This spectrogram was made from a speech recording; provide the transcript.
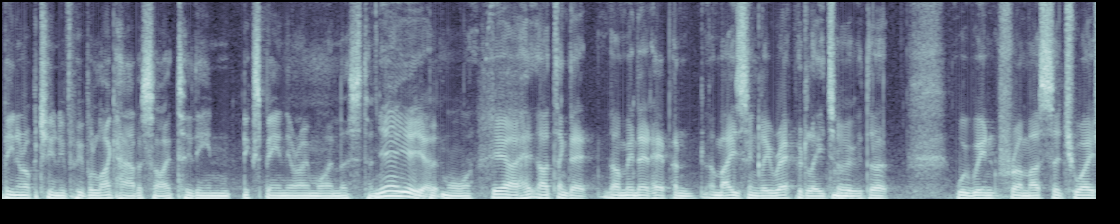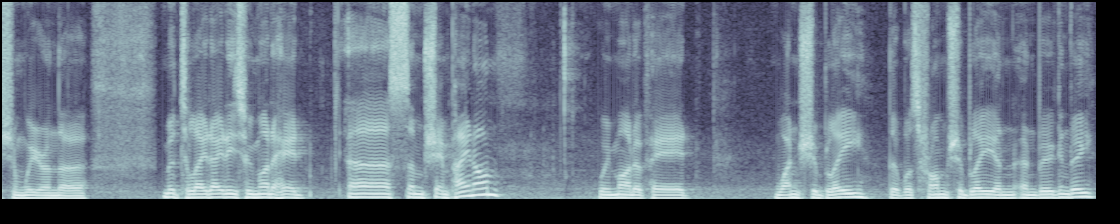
been an opportunity for people like Harbourside to then expand their own wine list and Yeah, yeah, be yeah. a bit more. Yeah, I, I think that. I mean, that happened amazingly rapidly too. That we went from a situation where in the mid to late eighties we might have had uh, some champagne on. We might have had one Chablis that was from Chablis in, in Burgundy,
